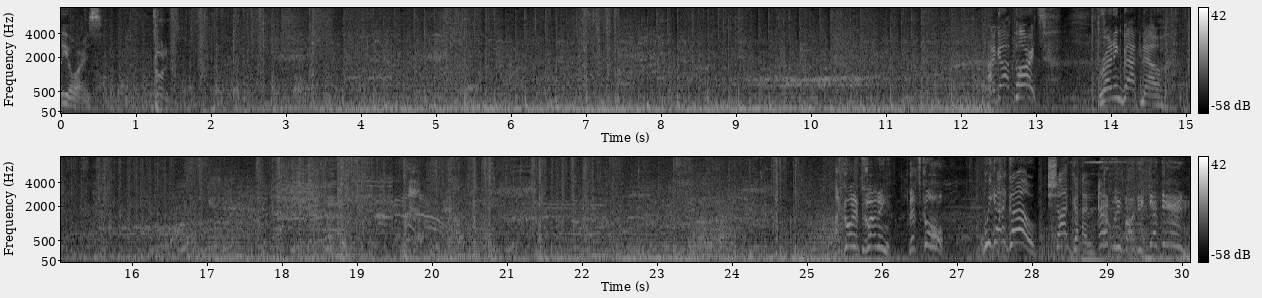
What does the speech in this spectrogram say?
Yours. Got it. I got parts. Running back now. We gotta go! Shotgun! Everybody, get in.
